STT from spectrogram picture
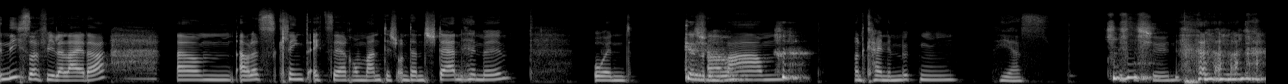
Nicht so viele leider. Ähm, aber das klingt echt sehr romantisch. Und dann Sternenhimmel und schön Genau. warm und keine Mücken. Yes. Richtig schön.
